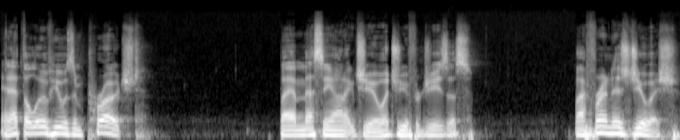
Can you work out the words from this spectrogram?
And at the Louvre, he was approached by a Messianic Jew, a Jew for Jesus. My friend is Jewish.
